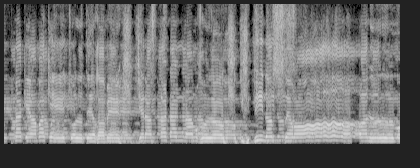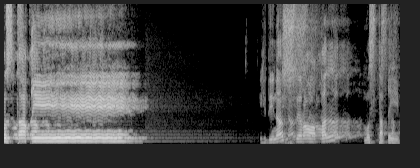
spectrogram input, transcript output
আপনাকে, আমাকে চলতে হবে। যে রাস্তাটার নাম হলো সিরাতাল মুস্তাকিম। মুস্তাকিম।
